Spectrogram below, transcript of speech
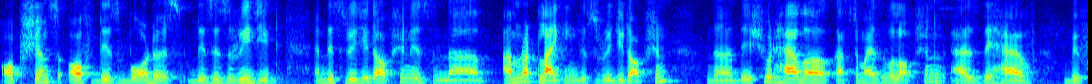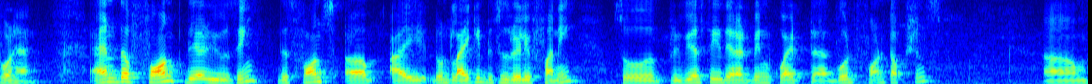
options of these borders this is rigid. And this rigid option is uh, I'm not liking this rigid option. The, they should have a customizable option as they have beforehand and the font they are using this fonts uh, I don't like it. This is really funny. So previously there had been quite uh, good font options. Um,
